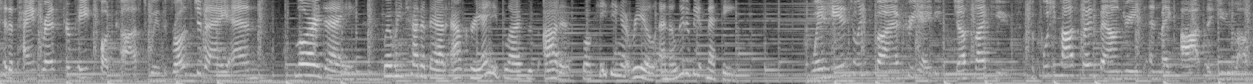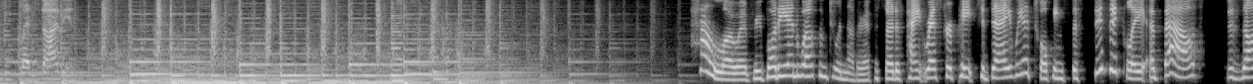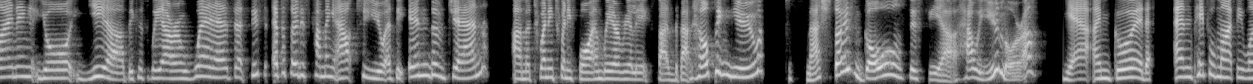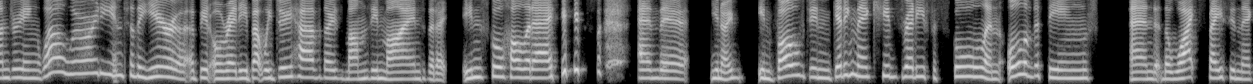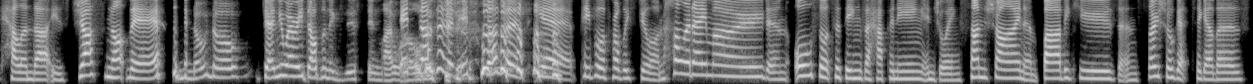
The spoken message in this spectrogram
to the Paint Rest Repeat podcast with Ros Gervais and Laura Day, where we chat about our creative lives as artists while keeping it real and a little bit messy. We're here to inspire creatives just like you to push past those boundaries and make art that you love. Let's dive in. Hello, everybody, and welcome to another episode of Paint Rest Repeat. Today, we are talking specifically about designing your year because we are aware that this episode is coming out to you at the end of Jan um, 2024, and we are really excited about helping you to smash those goals this year. How are you, Laura? Yeah, I'm good. And people might be wondering, well, we're already into the year a, a bit already, but we do have those mums in mind that are in school holidays and they're, you know, involved in getting their kids ready for school and all of the things. And the white space in their calendar is just not there. no, no. January doesn't exist in my world. It doesn't. it doesn't. Yeah. People are probably still on holiday mode and all sorts of things are happening, enjoying sunshine and barbecues and social get togethers.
